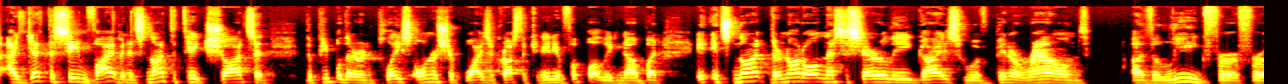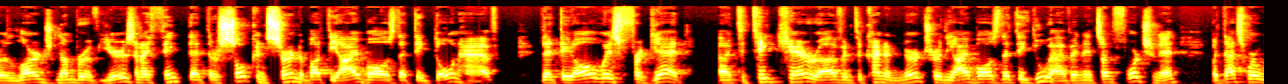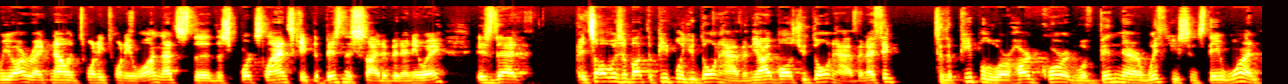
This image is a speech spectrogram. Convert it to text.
I get the same vibe, and it's not to take shots at the people that are in place ownership wise across the Canadian Football League now, but it's not, they're not all necessarily guys who have been around uh, the league for, for a large number of years. And I think that they're so concerned about the eyeballs that they don't have that they always forget uh, to take care of and to kind of nurture the eyeballs that they do have. And it's unfortunate but that's where we are right now in 2021. That's the the sports landscape, the business side of it anyway, is that it's always about the people you don't have and the eyeballs you don't have. And I think to the people who are hardcore and who have been there with you since day one,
